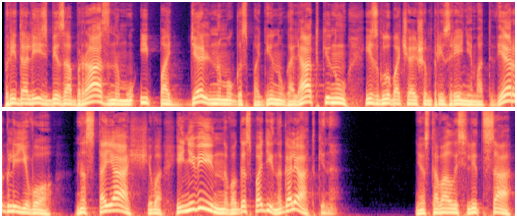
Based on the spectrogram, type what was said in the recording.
предались безобразному и поддельному господину Галяткину и с глубочайшим презрением отвергли его, настоящего и невинного господина Галяткина. Не оставалось лица,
